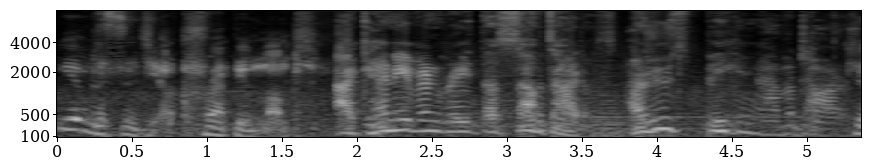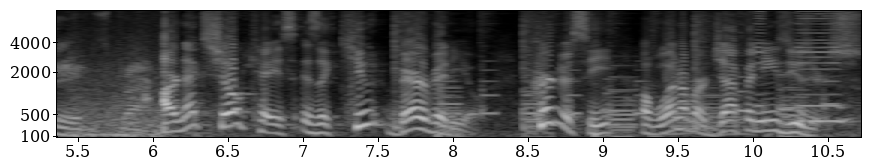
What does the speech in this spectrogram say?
We have listened to your crappy munt, I can't even read the subtitles. Are you speaking Avatar? James Brown. Our next showcase is a cute bear video, courtesy of one of our Japanese users.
